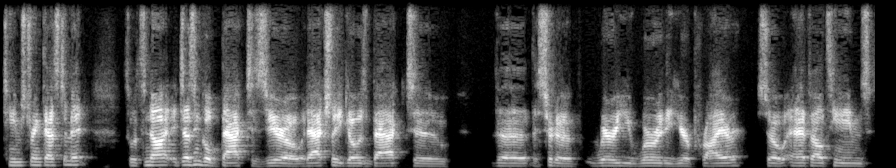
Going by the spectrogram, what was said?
team strength estimate. So it's not, it doesn't go back to zero. It actually goes back to the the sort of where you were the year prior. So NFL teams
